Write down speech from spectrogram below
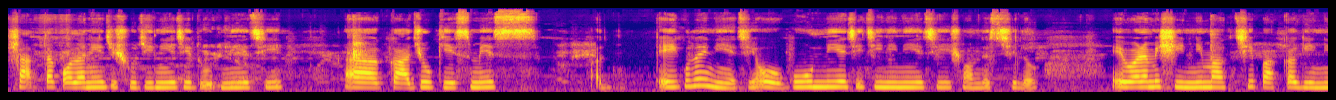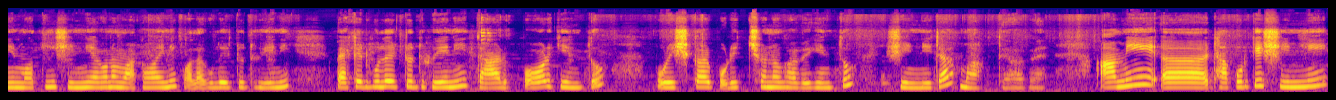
সাতটা কলা নিয়েছি, সুজি নিয়েছি, দুধ নিয়েছি কাজু কিশমিশ এইগুলোই নিয়েছি। ও গুড় নিয়েছি, চিনি নিয়েছি, সন্দেশ ছিল। এবার আমি সিন্নি মাখছি, পাক্কা গিন্নির মতন সিন্নি এখনও মাখা হয়নি, কলাগুলো একটু ধুয়ে নিই। প্যাকেটগুলো একটু ধুয়ে নিই, তারপর কিন্তু পরিষ্কার, পরিচ্ছন্নভাবে কিন্তু সিন্নিটা মাখতে হবে। আমি ঠাকুরকে সিন্নি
